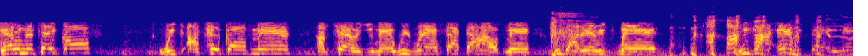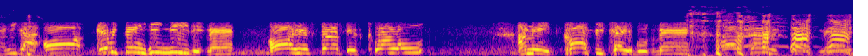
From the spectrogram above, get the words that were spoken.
Tell them to take off. We, I took off, man. I'm telling you, man, we ransacked the house, man. We got every, man. he got everything, man. He got all, everything he needed, man. All his stuff, his clothes. I mean, coffee tables, man. All kind of stuff, man.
